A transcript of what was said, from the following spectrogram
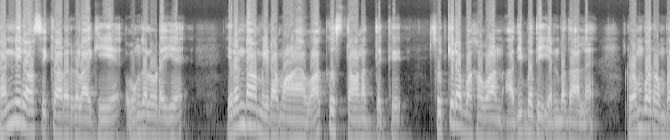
கன்னி ராசிக்காரர்களாகிய உங்களுடைய இரண்டாம் இடமான வாக்குஸ்தானத்துக்கு சுக்கிர பகவான் அதிபதி என்பதால் ரொம்ப ரொம்ப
